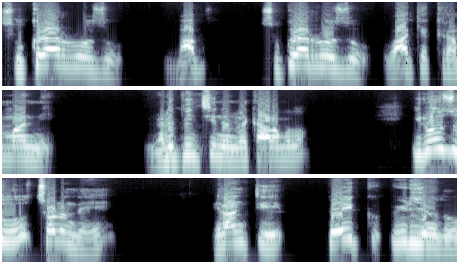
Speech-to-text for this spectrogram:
శుక్రవారం రోజు బాప్ శుక్రవారం రోజు వాక్య క్రమాన్ని నడిపించి నిన్న కాలంలో ఈరోజు చూడండి ఇలాంటి ఫేక్ వీడియోలు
